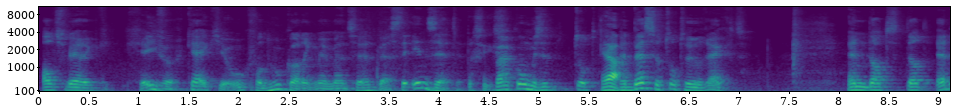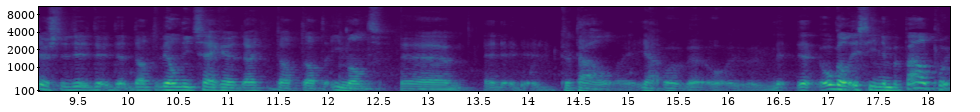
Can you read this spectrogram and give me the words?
als werkgever, kijk je ook van hoe kan ik mijn mensen het beste inzetten. precies. Waar komen ze tot, Ja. het beste tot hun recht? En dat, dat, hè, dus de, de, de- dat wil niet zeggen dat, dat, dat iemand eh, eh, totaal, ja, ook al is hij in een bepaald pro-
